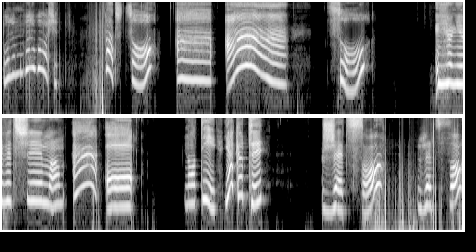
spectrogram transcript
Polumowała się. Patrz, co? A, a, co? Ja nie wytrzymam. E, No ty, jaka ty? Że co? Że co?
